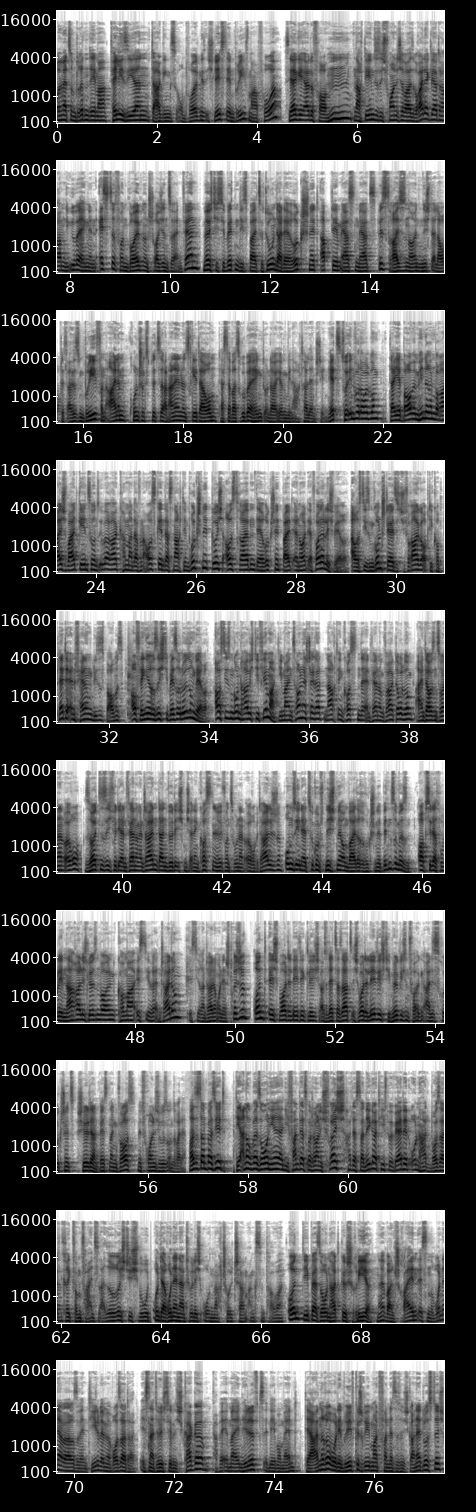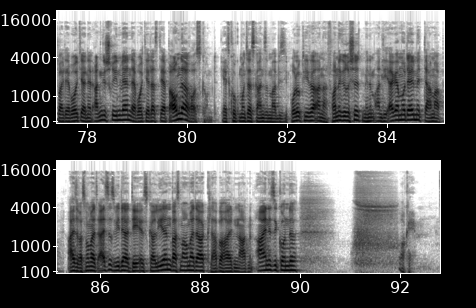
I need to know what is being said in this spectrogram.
Kommen wir zum dritten Thema. Fellisieren. Da ging es um Folgendes. Ich lese den Brief mal vor. Sehr geehrte Frau, hm, nachdem Sie sich freundlicherweise bereit erklärt haben, die überhängenden Äste von Bäumen und Sträuchern zu entfernen, möchte ich Sie bitten, dies bald zu tun, da der Rückschnitt ab dem 1. März bis 30.09. nicht erlaubt ist. Also es ist ein Brief von einem Grundstücksbesitzer an anderen und es geht darum, dass da was rüberhängt und da irgendwie Nachteile entstehen. Jetzt zur Info-Doppelpunkt. Da Ihr Baum im hinteren Bereich weitgehend zu uns überragt, kann man davon ausgehen, dass nach dem Rückschnitt durch Austreiben der Rückschnitt bald erneut erforderlich wäre. Aus diesem Grund stellt stellt sich die Frage, ob die komplette Entfernung dieses Baumes auf längere Sicht die bessere Lösung wäre. Aus diesem Grund habe ich die Firma, die meinen Zaun erstellt hat, nach den Kosten der Entfernung gefragt. Doppelpunkt 1200 Euro. Sollten Sie sich für die Entfernung entscheiden, dann würde ich mich an den Kosten in Höhe von 200 Euro beteiligen, um Sie in der Zukunft nicht mehr um weitere Rückschnitte bitten zu müssen. Ob Sie das Problem nachhaltig lösen wollen, ist Ihre Entscheidung, ist Ihre Entscheidung ohne Striche. Und ich wollte lediglich, also letzter Satz, ich wollte lediglich die möglichen Folgen eines Rückschnitts schildern. Besten Dank voraus, mit freundlichen Grüßen und so weiter. Was ist dann passiert? Die andere Person hier, die fand das wahrscheinlich frech, hat das dann negativ bewertet und hat Bossart gekriegt vom Feinsten. Also richtig Wut. Und darunter natürlich Ohnmacht, Schuld, Scham, Angst und Trauer. Und die Person hat geschrien, ne? weil Schreien ist ein wunderbares Ventil, wenn man Bossart hat. Ist natürlich ziemlich kacke, aber immerhin hilft's in dem Moment. Der andere, wo den Brief geschrieben hat, fand das natürlich gar nicht lustig, weil der wollte ja nicht angeschrien werden, der wollte ja, dass der Baum da rauskommt. Jetzt gucken wir uns das Ganze mal ein bisschen produktiver an, nach vorne gerichtet, mit einem Anti-Ärger-Modell mit Damab. Also, was machen wir als erstes wieder? Deeskalieren. Was machen wir da? Klappe halten, atmen. Eine Sekunde. Okay.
